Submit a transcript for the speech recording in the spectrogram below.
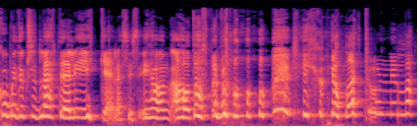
kummitukset lähtee liikkeelle, siis ihan out of the blue, niin kuin jollain tunnilla,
